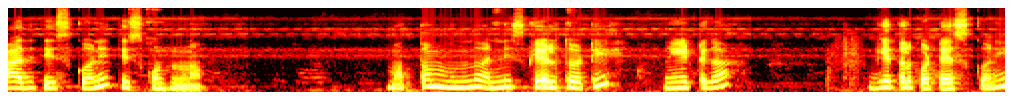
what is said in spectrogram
అది తీసుకొని తీసుకుంటున్నాం. మొత్తం ముందు అన్ని స్కేల్ తోటి నీట్గా గీతలు కొట్టేసుకొని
